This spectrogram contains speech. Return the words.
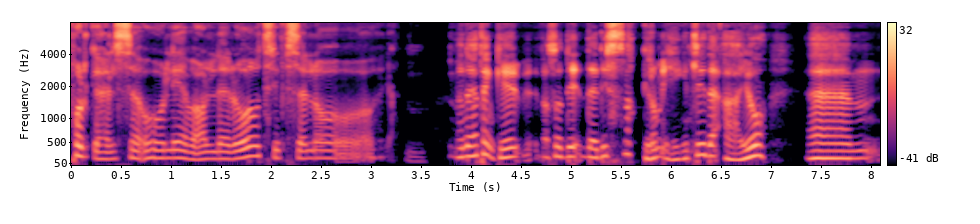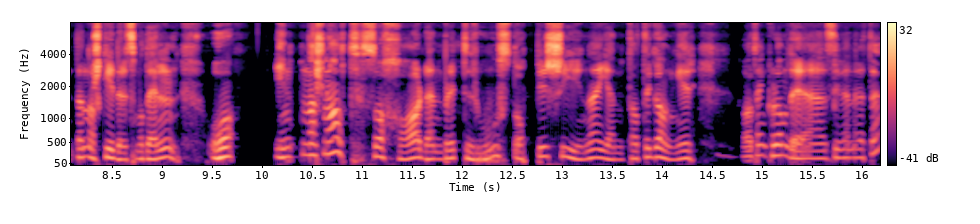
folkehelse og levealder og trivsel og ja. Men jeg tenker, altså det, det, de snakker om egentlig, det er jo eh, den norske idrettsmodellen. Og internasjonalt så har den blitt rost opp i skyene gjentatte ganger. Hva tenker du om det, Siv Henriette?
